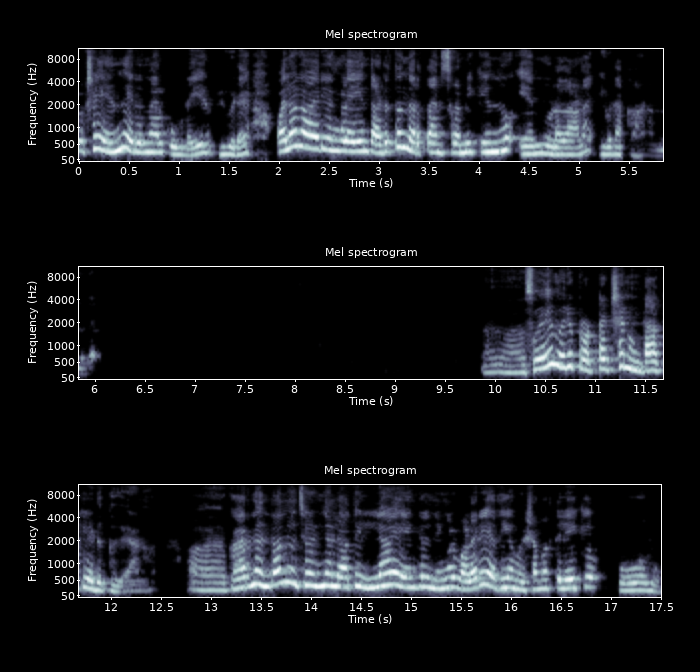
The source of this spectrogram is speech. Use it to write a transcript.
പക്ഷെ എന്നിരുന്നാൽ കൂടെയും ഇവിടെ പല കാര്യങ്ങളെയും തടുത്തു നിർത്താൻ ശ്രമിക്കുന്നു എന്നുള്ളതാണ് ഇവിടെ കാണുന്നത്. സ്വയം ഒരു പ്രൊട്ടക്ഷൻ ഉണ്ടാക്കിയെടുക്കുകയാണ്. കാരണം എന്താന്ന് വെച്ച് കഴിഞ്ഞാൽ അതില്ല എങ്കിൽ നിങ്ങൾ വളരെയധികം വിഷമത്തിലേക്ക് പോകും.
